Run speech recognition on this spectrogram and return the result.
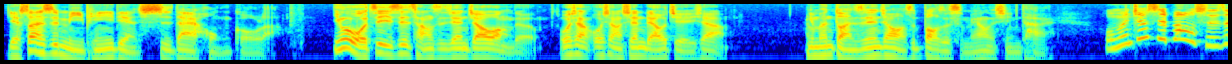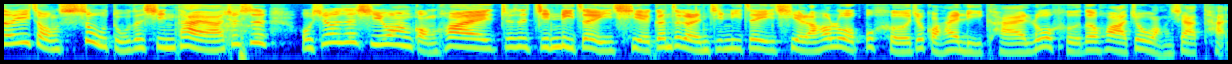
也算是弭平一点世代鸿沟了。因为我自己是长时间交往的，我想我想先了解一下你们短时间交往是抱着什么样的心态？我们就是抱持着一种速读的心态啊，就是 我就是希望赶快就是经历这一切，跟这个人经历这一切，然后如果不合就赶快离开，如果合的话就往下谈。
